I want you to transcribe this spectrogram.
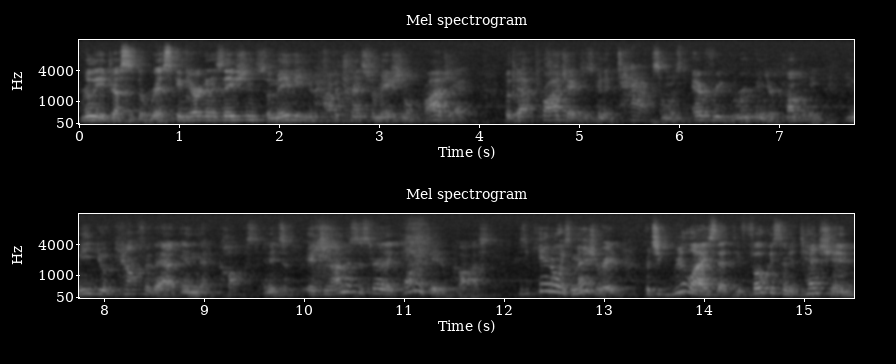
really addresses the risk in the organization. So maybe you have a transformational project, but that project is going to tax almost every group in your company. You need to account for that in that cost. And it's, a, it's not necessarily a quantitative cost, because you can't always measure it, but you realize that the focus and attention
